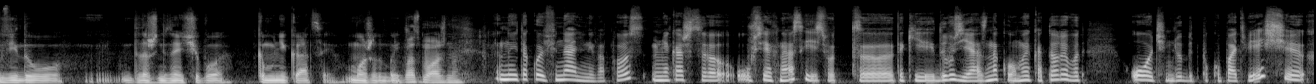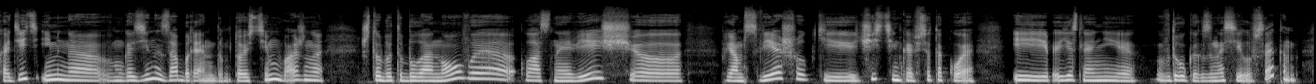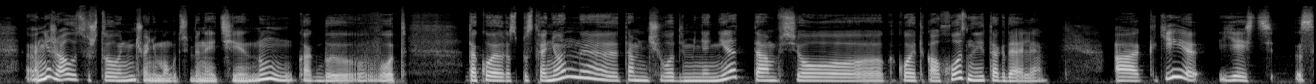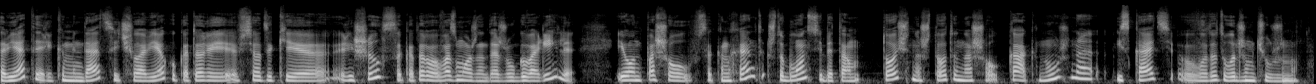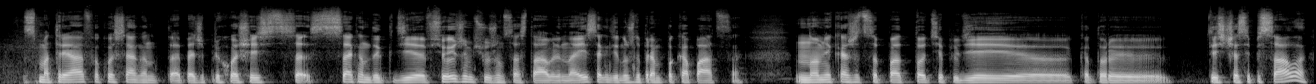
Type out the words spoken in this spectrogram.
виду, даже не знаю чего, коммуникации, может быть. Возможно. Ну и такой финальный вопрос. Мне кажется, у всех нас есть вот э, такие друзья, знакомые, которые вот очень любят покупать вещи, ходить именно в магазины за брендом. То есть им важно, чтобы это была новая, классная вещь, э, прям с вешалки, чистенькая, все такое. И если они вдруг их заносило в секонд, они жалуются, что ничего не могут себе найти. Ну, как бы вот такое распространенное, там ничего для меня нет, там все какое-то колхозное и так далее. А какие есть советы, рекомендации человеку, который все-таки решился, которого, возможно, даже уговорили, и он пошел в секонд-хенд, чтобы он себе там точно что-то нашел. Как нужно искать вот эту вот жемчужину? Смотря в какой секонд, опять же, приходишь. Есть секонды, где все из жемчужин составлено, а есть секонды, где нужно прям покопаться. Но мне кажется, под тот тип людей, э, которые ты сейчас описала,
